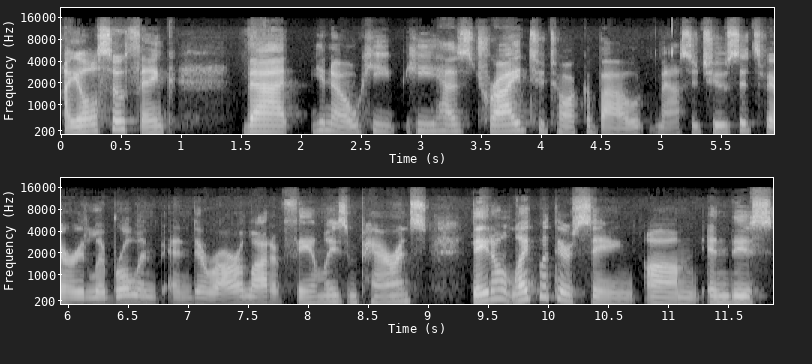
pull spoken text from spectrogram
I also think that you know he he has tried to talk about Massachusetts very liberal and and there are a lot of families and parents they don't like what they're seeing um, in these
